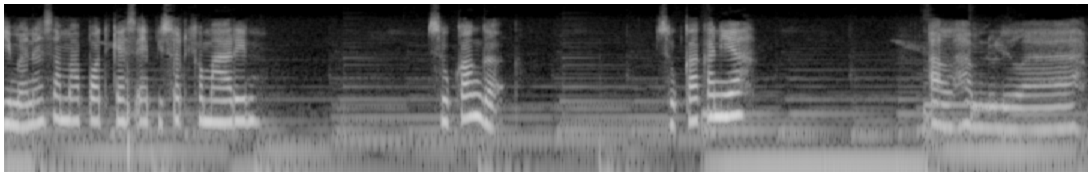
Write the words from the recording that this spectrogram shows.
gimana sama podcast episode kemarin? Suka nggak? Suka kan ya? Alhamdulillah.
